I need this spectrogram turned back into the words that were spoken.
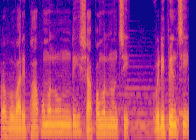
ప్రభు వారి పాపముల నుండి శాపముల నుంచి విడిపించి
